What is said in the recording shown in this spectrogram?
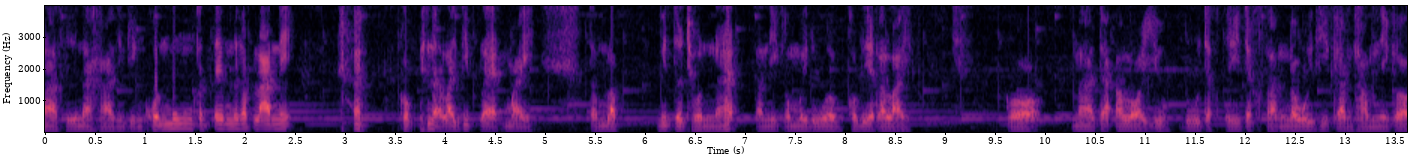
น่าซื้อน่าหาจริงๆ คนมุงกันเต็มเลยครับร้านนี้ ก็เป็นอะไรที่แปลกใหม่สำหรับมิตรชนนะฮะอันนี้ก็ไม่รู้ว่าเขาเรียกอะไร ก็ น่าจะอร่อยอยู่ ดูจากสีจากสันแล้ววิธีการทำนี่ก็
